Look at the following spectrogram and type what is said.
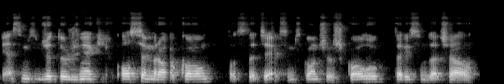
ja si myslím, že to už nejakých 8 rokov, v podstate, ak som skončil školu, ktorý som začal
